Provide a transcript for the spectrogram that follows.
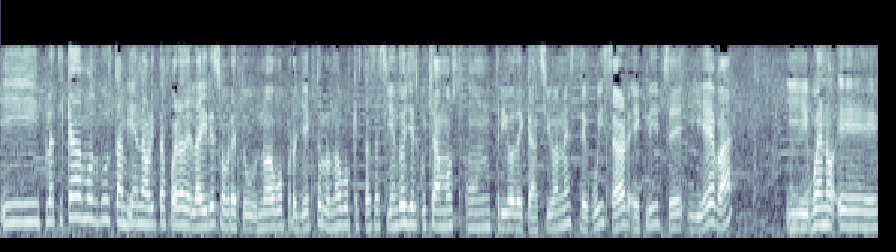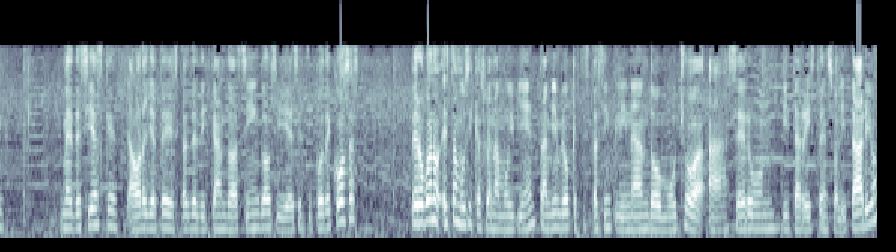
Y platicábamos, Gus, también ahorita fuera del aire sobre tu nuevo proyecto, lo nuevo que estás haciendo. Y escuchamos un trío de canciones de Wizard, Eclipse y Eva y bueno, eh, me decías que ahora ya te estás dedicando a singles y ese tipo de cosas. Pero bueno, esta música suena muy bien. También veo que te estás inclinando mucho a, ser un guitarrista en solitario,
